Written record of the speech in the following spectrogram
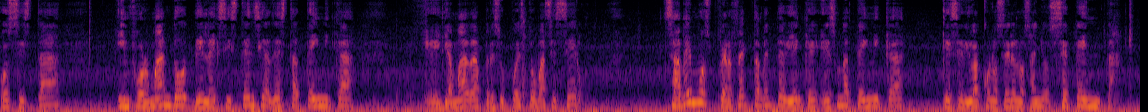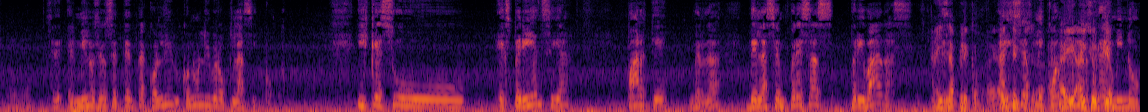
o se está informando de la existencia de esta técnica eh, llamada presupuesto base cero? Sabemos perfectamente bien que es una técnica que se dio a conocer en los años 70, ¿sí? en 1970, con, con un libro clásico, y que su experiencia parte, ¿verdad?, de las empresas privadas. Ahí se aplicó. Ahí, se, empezó- aplicó ahí, primer ahí surgió. término.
